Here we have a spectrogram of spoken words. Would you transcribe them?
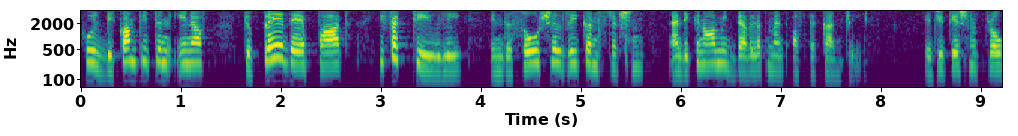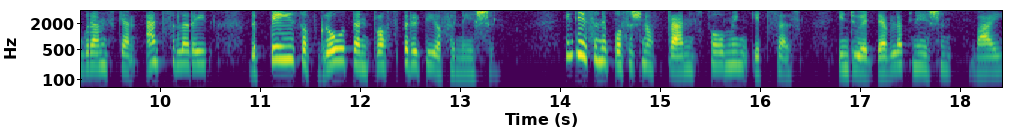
who will be competent enough to play their part effectively in the social reconstruction and economic development of the country. Educational programs can accelerate the pace of growth and prosperity of a nation. India is in a position of transforming itself into a developed nation by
